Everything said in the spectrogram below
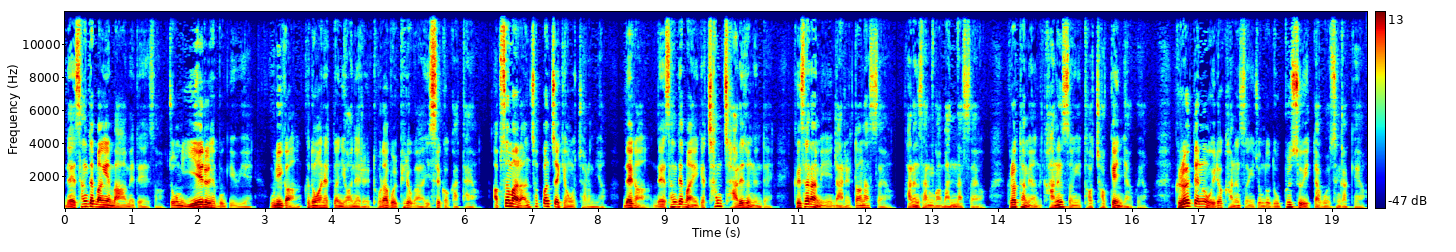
내 상대방의 마음에 대해서 조금 이해를 해보기 위해 우리가 그동안 했던 연애를 돌아볼 필요가 있을 것 같아요. 앞서 말한 첫 번째 경우처럼요. 내가 내 상대방에게 참 잘해줬는데 그 사람이 나를 떠났어요. 다른 사람과 만났어요. 그렇다면 가능성이 더 적겠냐고요. 그럴 때는 오히려 가능성이 좀 더 높을 수 있다고 생각해요.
